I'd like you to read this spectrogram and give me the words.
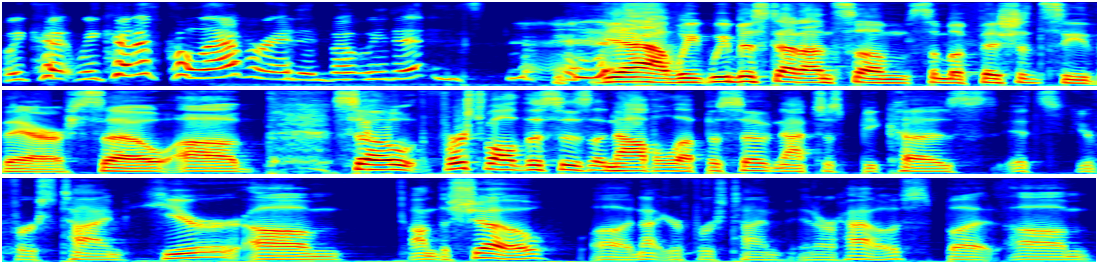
we could we could have collaborated, but we didn't. yeah, we, we missed out on some some efficiency there. So uh, so first of all, this is a novel episode, not just because it's your first time here um, on the show, uh, not your first time in our house, but um,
